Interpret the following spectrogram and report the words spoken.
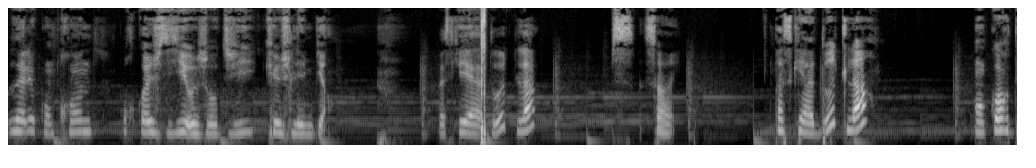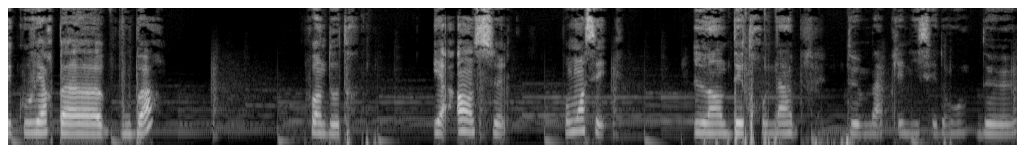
vous allez comprendre pourquoi je dis aujourd'hui que je l'aime bien. Parce qu'il y a d'autres là. Sorry. Parce qu'il y a d'autres là, encore découverts par Booba. Enfin d'autres. Il y a un seul. Pour moi, c'est l'indétrônable de ma playlist et de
